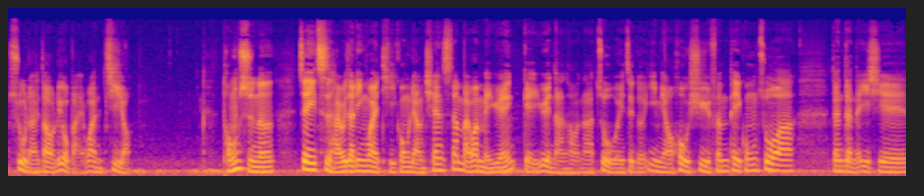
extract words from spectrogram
数来到六百万剂哦。同时呢，这一次还会再另外提供两千三百万美元给越南哈，那作为这个疫苗后续分配工作啊等等的一些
